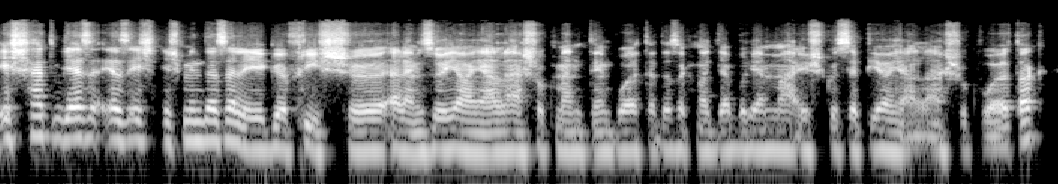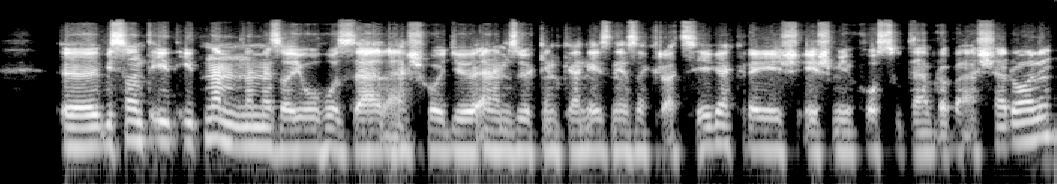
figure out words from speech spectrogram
és hát ugye ez, ez és, és mindez elég friss elemzői ajánlások mentén volt, tehát ezek nagyjából ilyen május közepi ajánlások voltak. Viszont itt, itt nem, nem ez a jó hozzáállás, hogy elemzőként kell nézni ezekre a cégekre, és, és mondjuk hosszú távra vásárolni.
